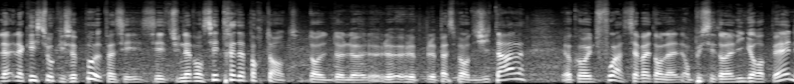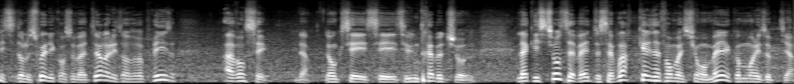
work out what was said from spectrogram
la, question qui se pose, enfin, c'est une avancée très importante dans le, passeport digital. Et encore une fois, ça va en plus c'est dans la Ligue européenne et c'est dans le souhait des consommateurs et des entreprises avancées. Donc c'est une très bonne chose. La question, ça va être de savoir quelles informations on met et comment on les obtient.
